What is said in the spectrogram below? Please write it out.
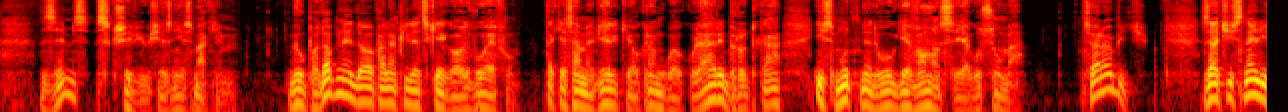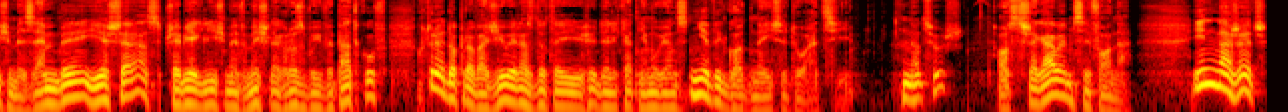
Zyms skrzywił się z niesmakiem. Był podobny do pana Pileckiego od WF-u. Takie same wielkie, okrągłe okulary, brudka i smutne, długie wąsy, jak u suma. Co robić? Zacisnęliśmy zęby i jeszcze raz przebiegliśmy w myślach rozwój wypadków, które doprowadziły nas do tej, delikatnie mówiąc, niewygodnej sytuacji. No cóż, ostrzegałem Syfona. Inna rzecz,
